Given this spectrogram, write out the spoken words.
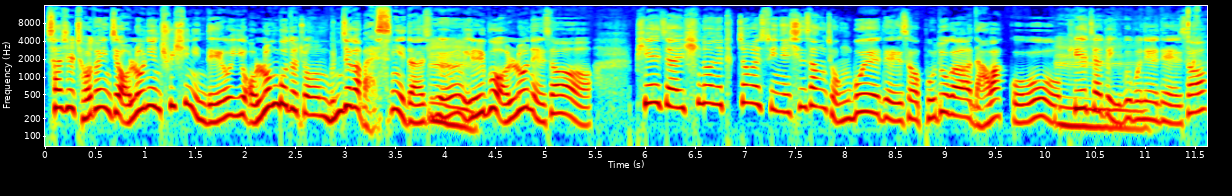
사실 저도 이제 언론인 출신인데요. 이 언론 보도 좀 문제가 많습니다. 지금 음. 일부 언론에서 피해자의 신원을 특정할 수 있는 신상 정보에 대해서 보도가 나왔고 음. 피해자도 이 부분에 대해서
